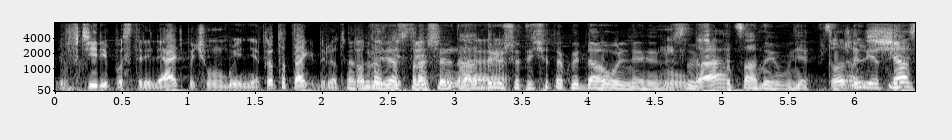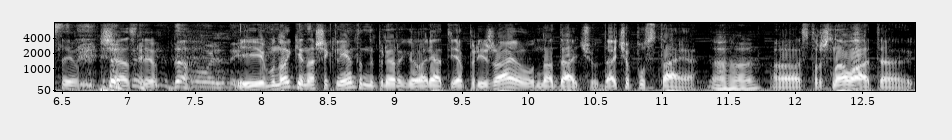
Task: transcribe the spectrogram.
в тире пострелять, почему бы и нет. Кто-то так берет, кто-то друзья спрашивают, а, действительно Андрюша, ты что такой довольный? Ну, Слушай, да. пацаны, у меня тоже пистолет есть. счастлив, счастлив. Довольный. И многие наши клиенты, например, говорят, я приезжаю на дачу, дача пустая, Ага. А, страшновато.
